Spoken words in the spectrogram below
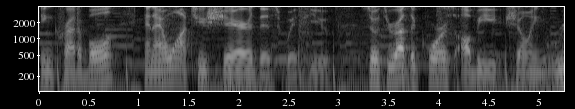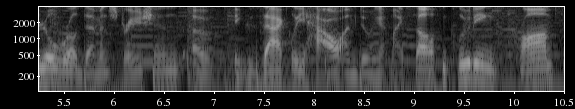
incredible, and I want to share this with you. So, throughout the course, I'll be showing real world demonstrations of exactly how I'm doing it myself, including prompts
